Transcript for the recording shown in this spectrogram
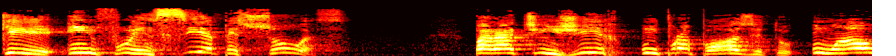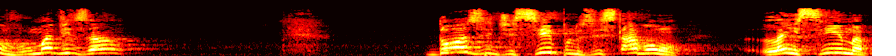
que influencia pessoas para atingir um propósito, um alvo, uma visão. Doze discípulos estavam lá em cima,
